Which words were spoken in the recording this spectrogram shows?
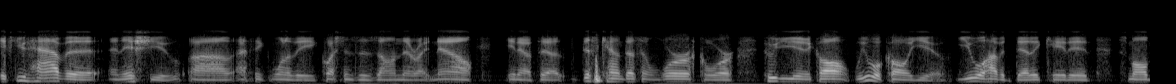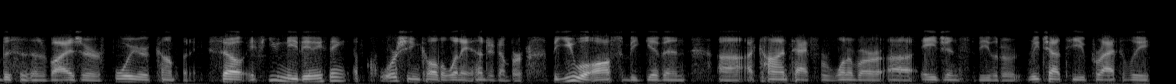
if you have a, an issue, uh, I think one of the questions is on there right now. You know, if the discount doesn't work or who do you need to call, we will call you. You will have a dedicated small business advisor for your company. So if you need anything, of course you can call the 1-800 number, but you will also be given uh, a contact for one of our uh, agents to be able to reach out to you proactively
